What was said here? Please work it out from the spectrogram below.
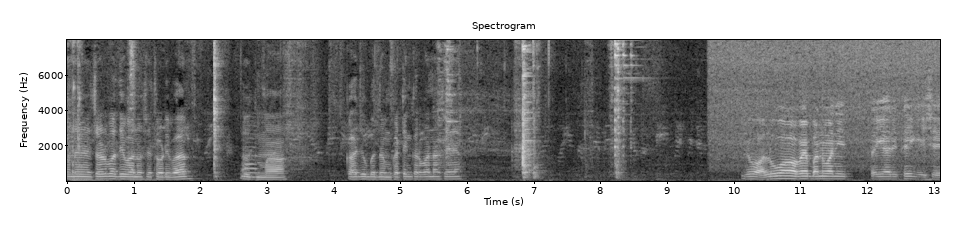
અને ચડવા દેવાનું છે થોડી વાર. દૂધમાં કાજુ બદામ કટિંગ કરવાના છે. જો હલવો હવે બનવાની તૈયારી થઈ ગઈ છે.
